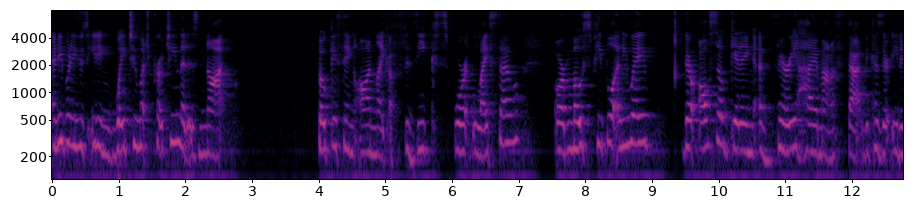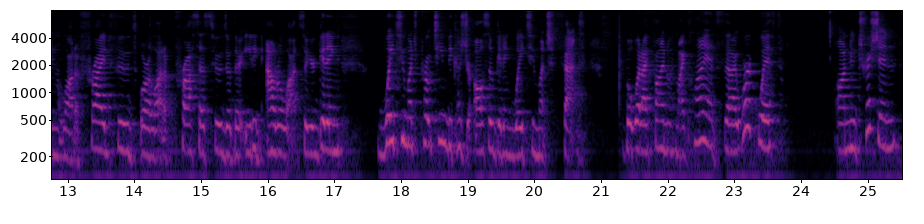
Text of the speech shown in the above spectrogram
anybody who's eating way too much protein that is not focusing on like a physique sport lifestyle, or most people anyway, they're also getting a very high amount of fat because they're eating a lot of fried foods or a lot of processed foods or they're eating out a lot. So you're getting way too much protein because you're also getting way too much fat. But what I find with my clients that I work with on nutrition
